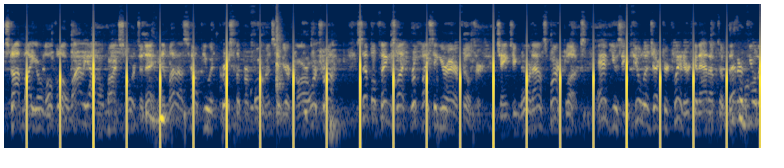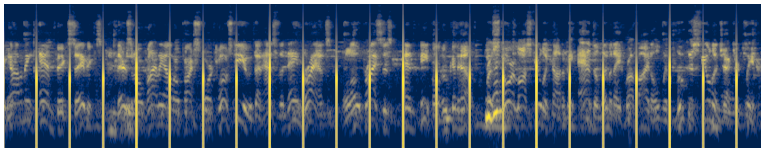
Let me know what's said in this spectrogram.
Stop by your local O'Reilly Auto Parts store today and let us help you increase the performance of your car or truck. Simple things like replacing your air filter, changing worn out spark plugs, and using fuel injector cleaner can add up to better fuel economy and big savings. There's an O'Reilly Auto Parts store close to you that has the name brands, low prices, and people who can help. Mm-hmm. Restore lost fuel economy and eliminate rough idle with Lucas Fuel Injector Cleaner.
